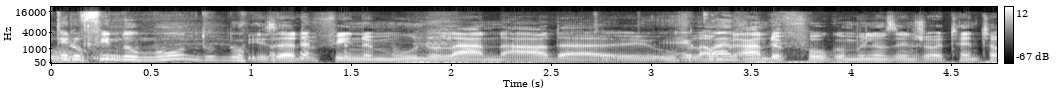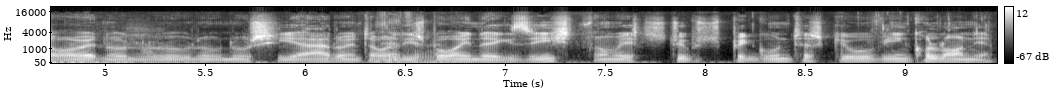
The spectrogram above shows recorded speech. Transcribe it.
ter o fim do mundo. No... Exato, o fim do mundo, lá nada. Houve é lá um grande fogo em 1988 no, no, no Chiado, então Exatamente. Lisboa ainda existe. Foram estes tipos de perguntas que eu ouvi em Colônia.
